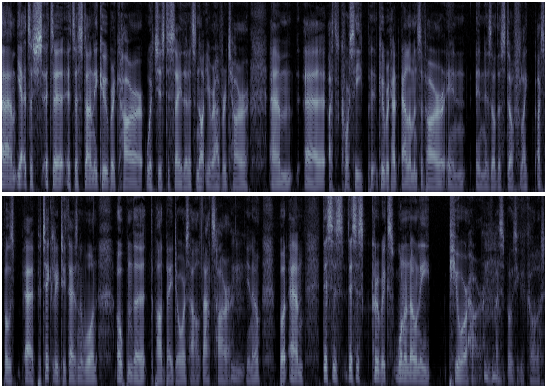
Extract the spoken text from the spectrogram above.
um, yeah, it's a it's a it's a Stanley Kubrick horror, which is to say that it's not your average horror. Um, uh, of course, he Kubrick had elements of horror in in his other stuff, like I suppose uh, particularly two thousand and one, open the the Pod Bay doors, Hal. That's horror, Hmm. you know. But um, this is this is Kubrick's one and only pure horror, Mm-hmm. I suppose you could call it.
